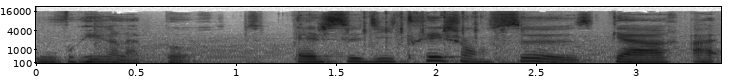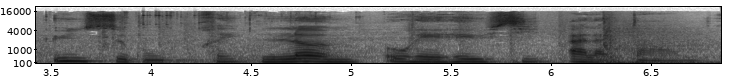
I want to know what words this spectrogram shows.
ouvrir la porte. Elle se dit très chanceuse car à une seconde près, l'homme aurait réussi à l'atteindre.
